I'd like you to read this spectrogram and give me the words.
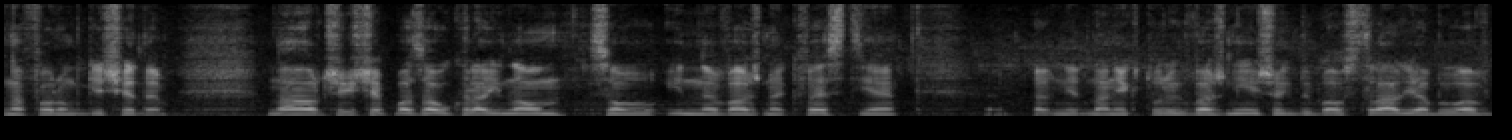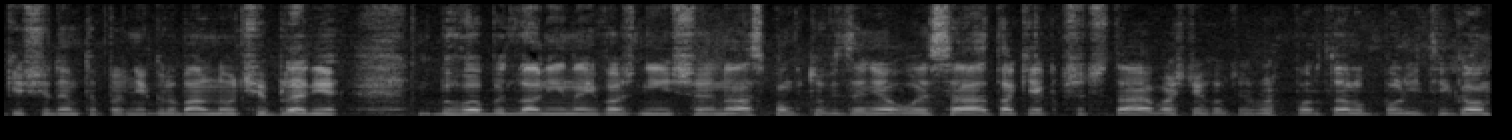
na forum G7. No oczywiście poza Ukrainą są inne ważne kwestie, pewnie dla niektórych ważniejsze. Gdyby Australia była w G7, to pewnie globalne ocieplenie byłoby dla niej najważniejsze. No a z punktu widzenia USA, tak jak przeczytałem właśnie chociażby w portalu Politico,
